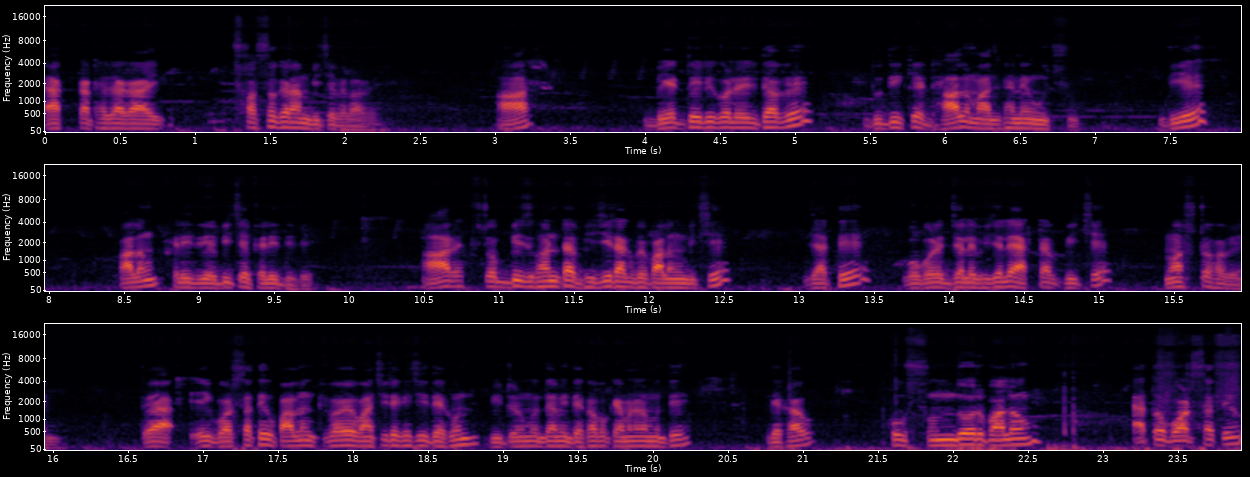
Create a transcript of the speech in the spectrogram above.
এক কাঠা জায়গায় ছশো গ্রাম বিচে ফেলাবে। আর বেড তৈরি করে দিতে হবে, দুদিকে ঢাল মাঝখানে উঁচু। দিয়ে পালং ফেলে দিবে, বিচে ফেলে দিবে। আর চব্বিশ ঘণ্টা ভিজিয়ে রাখবে পালং বিচে, যাতে গোবরের জলে ভিজালে একটা বিচে নষ্ট হবে না। তো এই বর্ষাতেও পালং কীভাবে বাঁচিয়ে রেখেছি দেখুন, ভিডিওর মধ্যে আমি দেখাবো, ক্যামেরার মধ্যে দেখাও। খুব সুন্দর পালং, এত বর্ষাতেও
